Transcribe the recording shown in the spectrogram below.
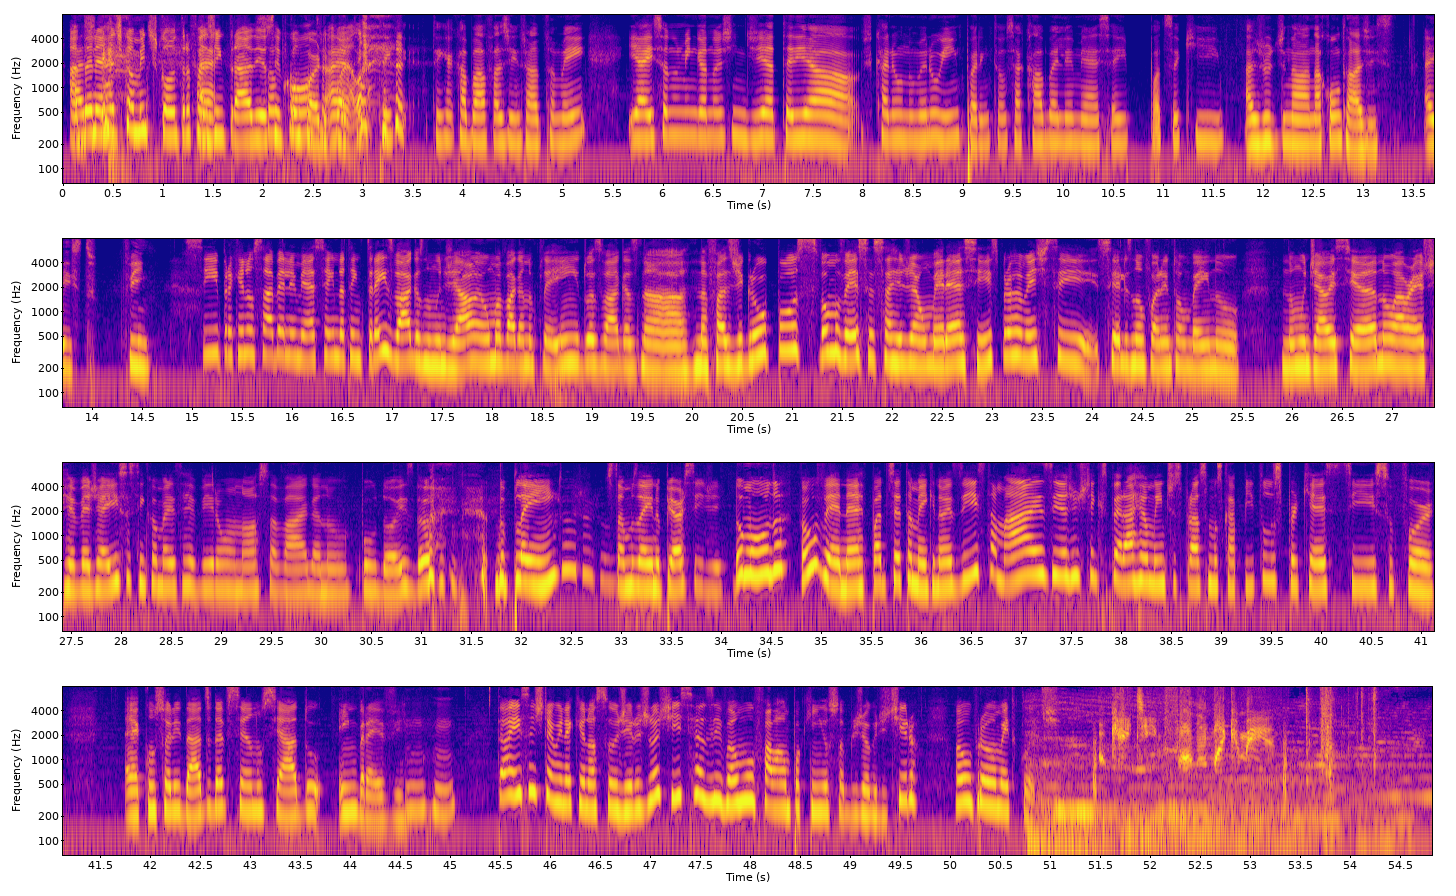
A Dani é radicalmente contra a fase É, de entrada e eu sempre contra, concordo com é, ela. Tem, tem que, tem que acabar a fase de entrada também. E aí, se eu não me engano, hoje em dia teria. ficaria um número ímpar. Então, se acaba a LMS aí, pode ser que ajude na, na contagens. É isto. Fim. Sim, pra quem não sabe, a LMS ainda tem três vagas no Mundial. É uma vaga no play-in e duas vagas na, na fase de grupos. Vamos ver se essa região merece isso. Provavelmente, se, se eles não forem tão bem no, no Mundial esse ano, a Riot reveja isso, assim como eles reviram a nossa vaga no Pool 2 do, do play-in. Estamos aí no pior seed do mundo. Vamos ver, né? Pode ser também que não exista mais e a gente tem que esperar realmente os próximos capítulos, porque se isso for é, consolidado, deve ser anunciado em breve. Uhum. Então é isso, a gente termina aqui o nosso giro de notícias e vamos falar um pouquinho sobre jogo de tiro. Vamos pro momento clutch. Okay, team, follow my command.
